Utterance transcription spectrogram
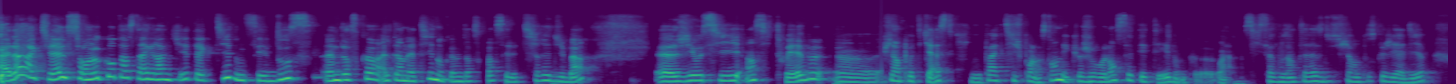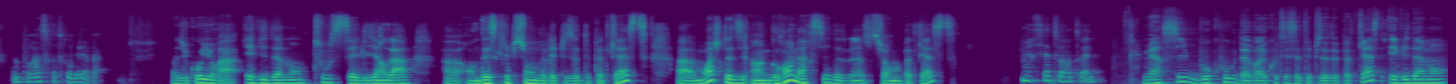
à l'heure actuelle, sur le compte Instagram qui est actif, donc c'est douce underscore alternative, donc underscore c'est le tiré du bas. Euh, j'ai aussi un site web, euh, puis un podcast qui n'est pas actif pour l'instant, mais que je relance cet été. Donc euh, voilà, si ça vous intéresse de suivre un peu ce que j'ai à dire, on pourra se retrouver là-bas. Du coup, il y aura évidemment tous ces liens-là en description de l'épisode de podcast. moi, je te dis un grand merci d'être venu sur mon podcast. Merci à toi, Antoine. Merci beaucoup d'avoir écouté cet épisode de podcast. Évidemment,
